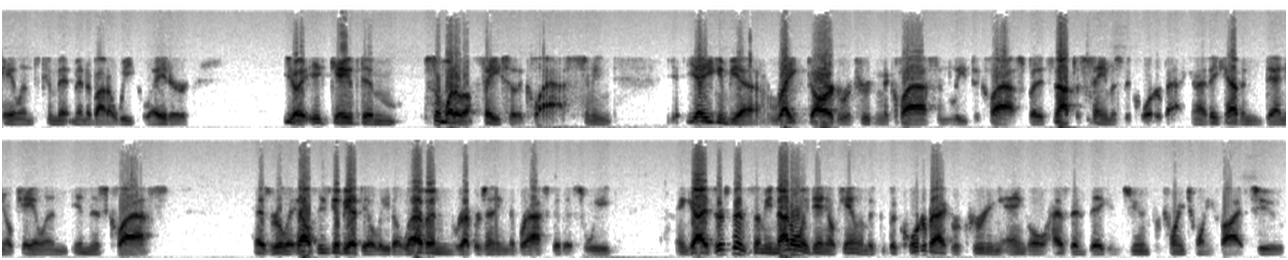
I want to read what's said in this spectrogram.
Kaelin's commitment about a week later, you know, it gave them somewhat of a face of the class. I mean, yeah, you can be a right guard recruiting the class and lead the class, but it's not the same as the quarterback. And I think having Daniel Kaelin in this class has really helped. He's going to be at the Elite 11 representing Nebraska this week. And guys, there's been some. I mean, not only Daniel Kaelin, the, the quarterback recruiting angle has been big in June for 2025 too.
